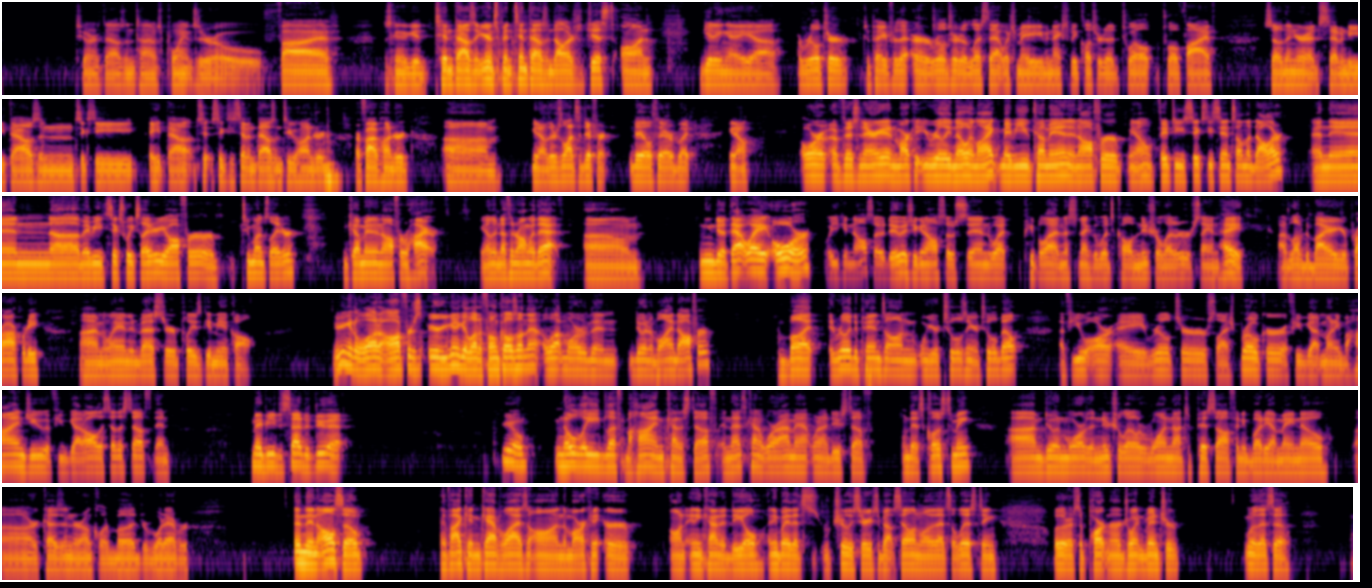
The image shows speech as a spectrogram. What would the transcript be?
200,000 times 0.05 it's going to get 10,000 you're going to spend $10,000 just on getting a uh, a realtor to pay for that or a realtor to list that, which may even actually be closer to 12, 12 5. So then you're at 70,000, 68,000, 67,200 or 500. Um, you know, there's lots of different deals there, but you know, or if there's an area and market you really know and like, maybe you come in and offer, you know, 50, 60 cents on the dollar. And then uh, maybe six weeks later, you offer, or two months later, you come in and offer higher. You know, there's nothing wrong with that. Um, you can do it that way, or what you can also do is you can also send what people out in this neck of the woods call neutral letters saying, "Hey, I'd love to buy your property. I'm a land investor. Please give me a call." You're gonna get a lot of offers, or you're gonna get a lot of phone calls on that, a lot more than doing a blind offer. But it really depends on your tools in your tool belt if you are a realtor slash broker, if you've got money behind you, if you've got all this other stuff, then maybe you decide to do that. You know, no lead left behind kind of stuff. And that's kind of where I'm at when I do stuff that's close to me. I'm doing more of the neutral letter one, not to piss off anybody I may know, uh, or cousin or uncle or bud or whatever. And then also, if I can capitalize on the marketing or on any kind of deal, anybody that's truly serious about selling, whether that's a listing, whether it's a partner, a joint venture, whether that's a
